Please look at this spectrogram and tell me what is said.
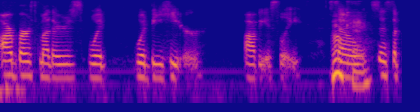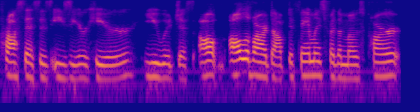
our birth mothers would would be here, obviously. So Okay. since the process is easier here, you would just all all of our adoptive families for the most part,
